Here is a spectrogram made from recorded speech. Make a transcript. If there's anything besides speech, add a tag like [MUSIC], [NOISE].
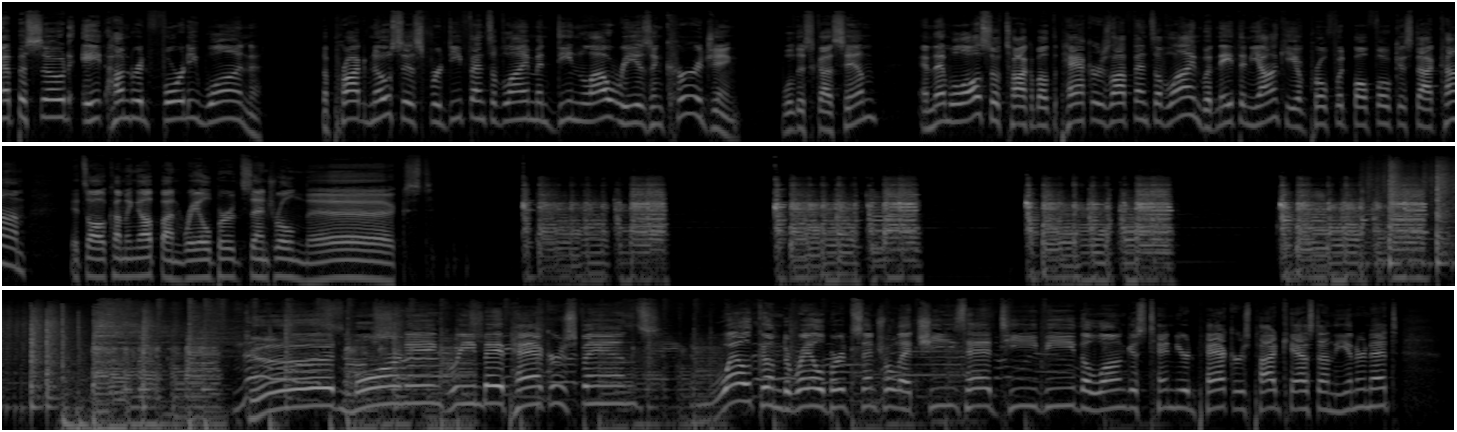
episode 841. The prognosis for defensive lineman Dean Lowry is encouraging. We'll discuss him. And then we'll also talk about the Packers' offensive line with Nathan Jahnke of ProFootballFocus.com. It's all coming up on Railbird Central next. Morning, Green Bay Packers fans, and welcome to Railbird Central at Cheesehead TV, the longest tenured Packers podcast on the internet.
